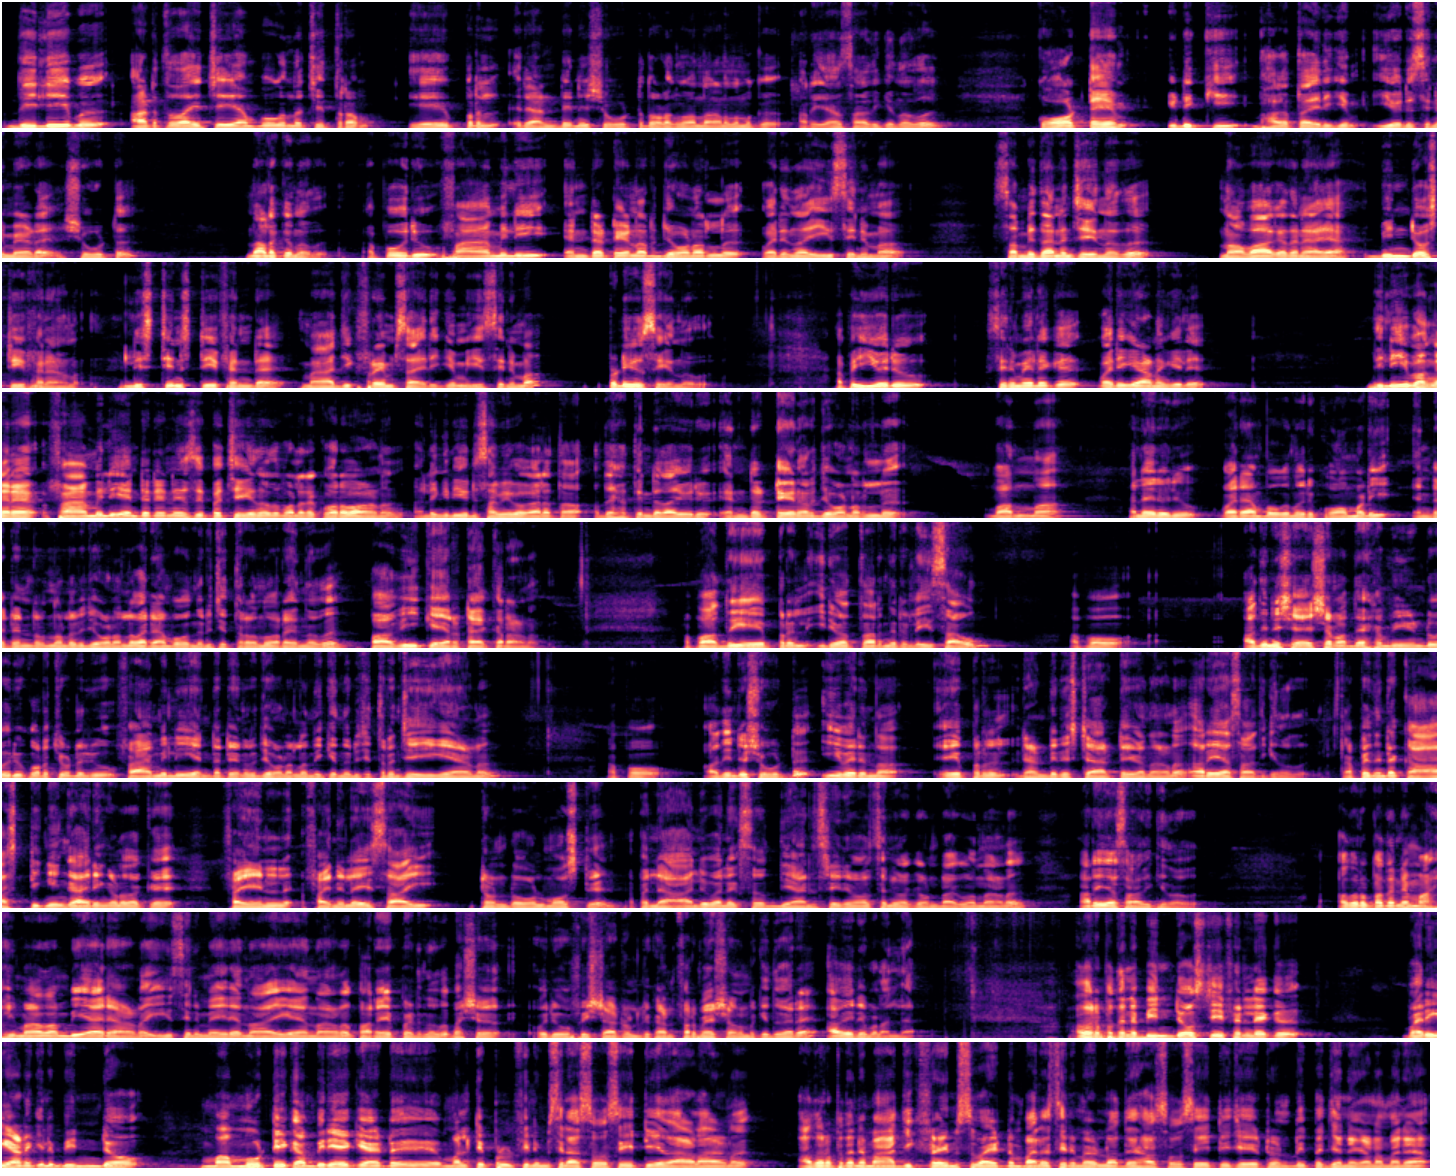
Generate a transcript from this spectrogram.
ദിലീപ് അടുത്തതായി ചെയ്യാൻ പോകുന്ന ചിത്രം ഏപ്രിൽ രണ്ടിന് ഷൂട്ട് തുടങ്ങുമെന്നാണ് നമുക്ക് അറിയാൻ സാധിക്കുന്നത്. കോട്ടയം ഇടുക്കി ഭാഗത്തായിരിക്കും ഈ ഒരു സിനിമയുടെ ഷൂട്ട് നടക്കുന്നത്. അപ്പോൾ ഒരു ഫാമിലി എന്റർടൈനർ ജോണറിൽ വരുന്ന ഈ സിനിമ സംവിധാനം ചെയ്യുന്നത് നവാഗതനായ ബിൻഡോ സ്റ്റീഫനാണ്. ലിസ്റ്റിൻ സ്റ്റീഫന്റെ മാജിക് ഫ്രെയിംസ് ആയിരിക്കും ഈ സിനിമ പ്രൊഡ്യൂസ് ചെയ്യുന്നത്. അപ്പോൾ ഈ ഒരു സിനിമയിലേക്ക് വരികയാണെങ്കിൽ ദിലീപ് അങ്ങനെ ഫാമിലി എന്റർടൈനേഴ്സ് ഇപ്പോൾ ചെയ്യുന്നത് വളരെ കുറവാണ്. അല്ലെങ്കിൽ ഈ ഒരു സമീപകാലത്ത് അദ്ദേഹത്തിന്റെതായ ഒരു എന്റർടൈനർ ജോണറിൽ വന്ന അല്ലെങ്കിൽ ഒരു വരാൻ പോകുന്ന ഒരു കോമഡി എന്റർടൈനർ എന്നുള്ളൊരു ജോണറിൽ വരാൻ പോകുന്ന ഒരു ചിത്രം എന്ന് പറയുന്നത് പവി കെയർ ടേക്കറാണ് അപ്പോൾ അത് ഏപ്രിൽ ഇരുപത്താറിന് റിലീസാവും അപ്പോൾ അതിനുശേഷം അദ്ദേഹം വീണ്ടും ഒരു കുറച്ചുകൂടി ഒരു ഫാമിലി എന്റർടൈനർ ജോണറിൽ നിൽക്കുന്ന ഒരു ചിത്രം ചെയ്യുകയാണ്. അപ്പോൾ അതിന്റെ ഷൂട്ട് ഈ വരുന്ന ഏപ്രിൽ രണ്ടിന് സ്റ്റാർട്ട് ചെയ്യുമെന്നാണ് അറിയാൻ സാധിക്കുന്നത്. അപ്പോൾ ഇതിന്റെ കാസ്റ്റിങ്ങും കാര്യങ്ങളും ഒക്കെ ഫൈനൽ ഫൈനലൈസ് ആയിട്ടുണ്ട് ഓൾമോസ്റ്റ്. അപ്പോൾ ലാലു അലക്സ് ധ്യാൻ ശ്രീനിവാസനും ഒക്കെ ഉണ്ടാകുമെന്നാണ് അറിയാൻ സാധിക്കുന്നത്. അതോടൊപ്പം തന്നെ മഹിമ നമ്പിയാരാണ് ഈ സിനിമയിലെ നായിക എന്നാണ് പറയപ്പെടുന്നത്. പക്ഷേ ഒരു ഒഫീഷ്യലായിട്ടുള്ളൊരു കൺഫർമേഷൻ നമുക്കിതുവരെ അവൈലബിൾ അല്ല. അതോടൊപ്പം തന്നെ ബിൻഡോ സ്റ്റീഫനിലേക്ക് വരികയാണെങ്കിൽ ബിൻഡോ മമ്മൂട്ടി കമ്പനിയൊക്കെ ആയിട്ട് മൾട്ടിപ്പിൾ ഫിലിംസിൽ അസോസിയേറ്റ് ചെയ്ത ആളാണ് അതോടൊപ്പം തന്നെ മാജിക് ഫ്രെയിംസുമായിട്ടും പല സിനിമകളിലും അദ്ദേഹം അസോസിയേറ്റ് ചെയ്തിട്ടുണ്ട്. ഇപ്പോൾ ജനഗണമന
